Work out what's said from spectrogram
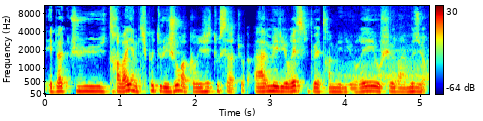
et bah tu travailles un petit peu tous les jours à corriger tout ça, tu vois, à améliorer ce qui peut être amélioré au fur et à mesure.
